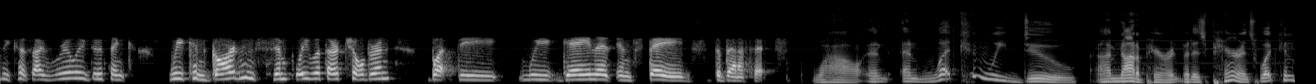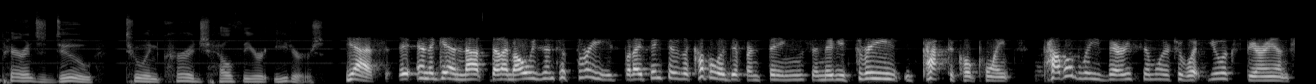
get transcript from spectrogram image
because I really do think we can garden simply with our children, but the we gain it in spades the benefits. Wow. And and what can we do? I'm not a parent, but as parents, what can parents do to encourage healthier eaters? Yes. And again, not that I'm always into threes, but I think there's a couple of different things and maybe three practical points, probably very similar to what you experienced.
